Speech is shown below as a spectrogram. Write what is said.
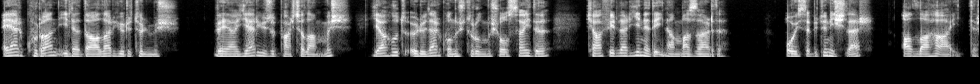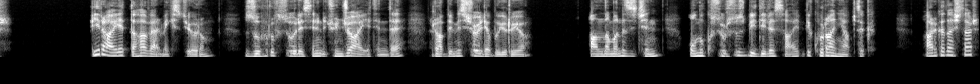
Eğer Kur'an ile dağlar yürütülmüş veya yeryüzü parçalanmış yahut ölüler konuşturulmuş olsaydı kafirler yine de inanmazlardı. Oysa bütün işler Allah'a aittir. Bir ayet daha vermek istiyorum. Zuhruf suresinin 3. ayetinde Rabbimiz şöyle buyuruyor. Anlamanız için onu kusursuz bir dile sahip bir Kur'an yaptık. Arkadaşlar,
